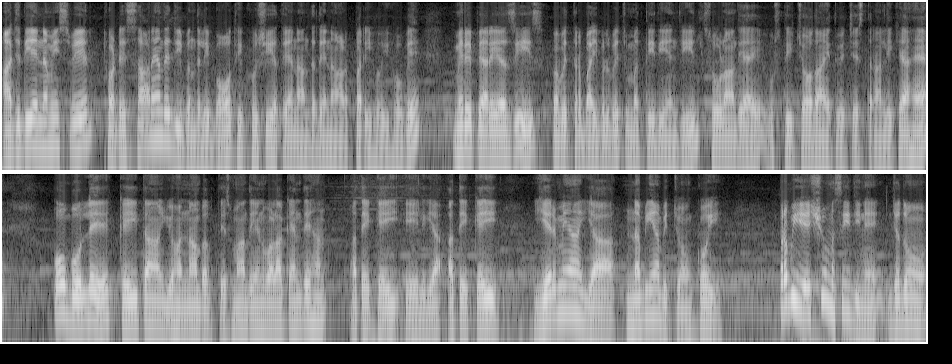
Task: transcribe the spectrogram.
ਅੱਜ ਦੀ ਇਹ ਨਵੀਂ ਸਵੇਰ ਤੁਹਾਡੇ ਸਾਰਿਆਂ ਦੇ ਜੀਵਨ ਦੇ ਲਈ ਬਹੁਤ ਹੀ ਖੁਸ਼ੀ ਅਤੇ ਆਨੰਦ ਦੇ ਨਾਲ ਭਰੀ ਹੋਈ ਹੋਵੇ। ਮੇਰੇ ਪਿਆਰੇ ਅਜ਼ੀਜ਼, ਪਵਿੱਤਰ ਬਾਈਬਲ ਵਿੱਚ ਮੱਤੀ ਦੀ ਅੰਜੀਲ 16 ਅਧਿਆਏ ਉਸ ਦੀ 14 ਆਇਤ ਵਿੱਚ ਇਸ ਤਰ੍ਹਾਂ ਲਿਖਿਆ ਹੈ, ਉਹ ਬੋਲੇ ਕਈ ਤਾਂ ਯੋਹੰਨਾ ਬਪਤਿਸਮਾ ਦੇਣ ਵਾਲਾ ਕਹਿੰਦੇ ਹਨ ਅਤੇ ਕਈ ਏਲੀਆ ਅਤੇ ਕਈ ਯਿਰਮੀਆ ਜਾਂ ਨਬੀਆਂ ਵਿੱਚੋਂ ਕੋਈ। ਪ੍ਰਭੂ ਯੀਸ਼ੂ ਮਸੀਹ ਜੀ ਨੇ ਜਦੋਂ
